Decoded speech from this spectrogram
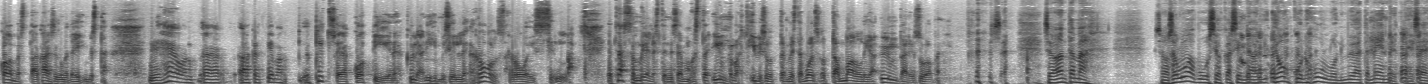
380 ihmistä. Niin he on äh, alkaneet viemään pizzoja kotiin kylän ihmisille Rolls Roycella. Ja tässä on mielestäni semmoista innovatiivisuutta, mistä voisi ottaa mallia ympäri Suomen. se on tämä se on se luovuus, joka sinne on jonkun hullun myötä mennyt, niin se,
